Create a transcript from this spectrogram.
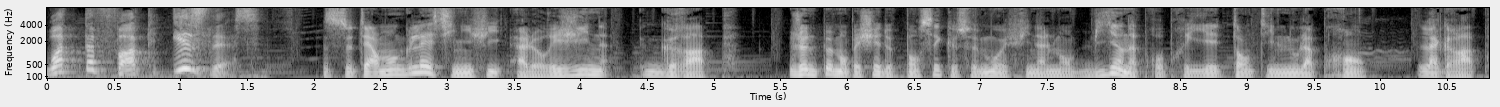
What the fuck is this? Ce terme anglais signifie à l'origine grappe je ne peux m'empêcher de penser que ce mot est finalement bien approprié tant il nous l'apprend, la grappe.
